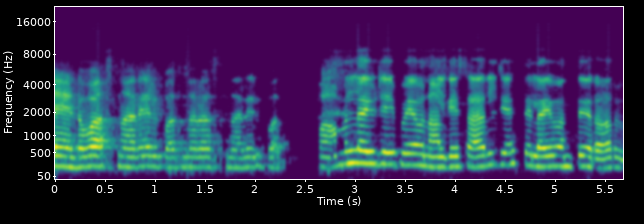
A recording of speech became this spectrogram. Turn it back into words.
ఏంటో వస్తున్నారు వెళ్ళిపోతున్నారు వస్తున్నారు వెళ్ళిపోతున్నారు. మామూలు లైవ్ చేయిపోయావు నాలుగైదు సార్లు చేస్తే లైవ్ అంతే రారు.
